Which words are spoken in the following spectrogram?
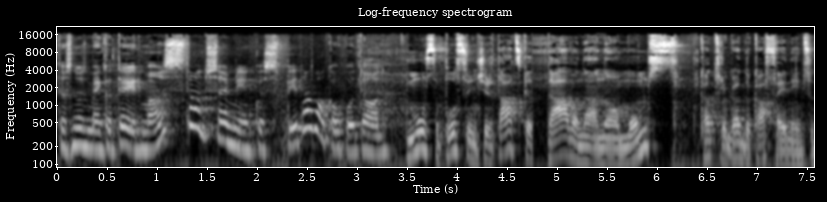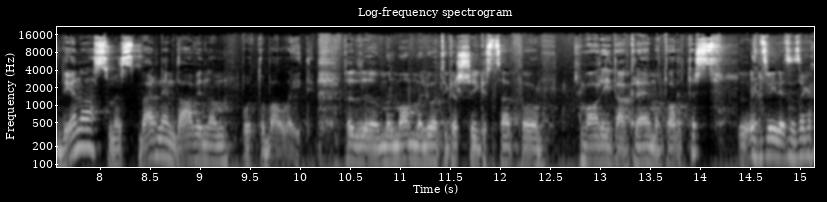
Tas nozīmē, ka te ir maz tādu saimnieku, kas piedāvā kaut ko tādu. Mūsu plusiņš ir tāds, ka dāvanā no mums katru gadu kafejnīcu dienās mēs bērniem dāvinam putu ballīti. Tad uh, manā mamma ļoti garšīgi cepa vārītā krēma tortes. Viens vīrietis saka,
